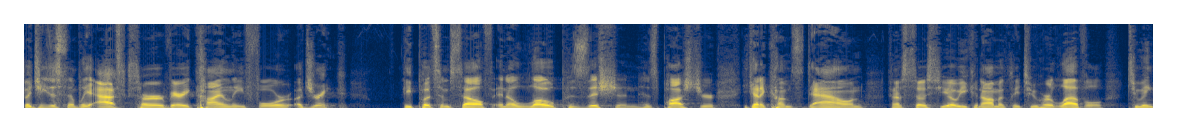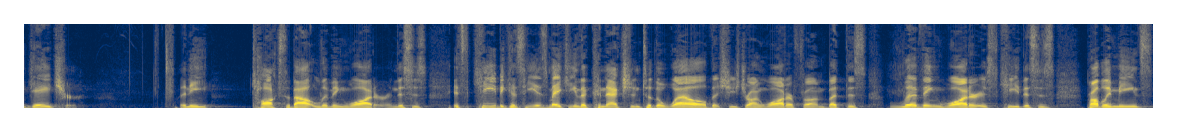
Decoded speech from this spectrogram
But Jesus simply asks her very kindly for a drink. He puts himself in a low position. His posture, he kind of comes down, kind of socioeconomically to her level to engage her. Then he talks about living water. And this is it's key because he is making the connection to the well that she's drawing water from. But this living water is key. This is probably means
